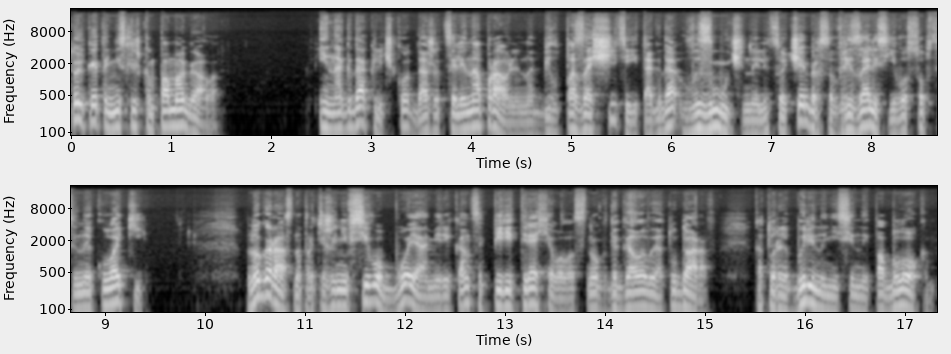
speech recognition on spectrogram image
Только это не слишком помогало. Иногда Кличко даже целенаправленно бил по защите, и тогда в измученное лицо Чемберса врезались его собственные кулаки. Много раз на протяжении всего боя американца перетряхивало с ног до головы от ударов, которые были нанесены по блокам.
